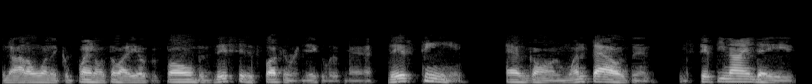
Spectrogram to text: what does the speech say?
you know I don't want to complain on somebody else's phone, but this shit is fucking ridiculous, man. This team has gone 1,059 days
